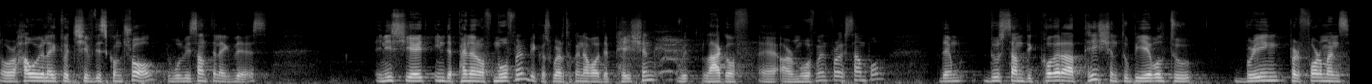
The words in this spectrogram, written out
or how we would like to achieve this control, it will be something like this. Initiate independent of movement because we're talking about the patient with lack of uh, our movement, for example then do some decoder adaptation to be able to bring performance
